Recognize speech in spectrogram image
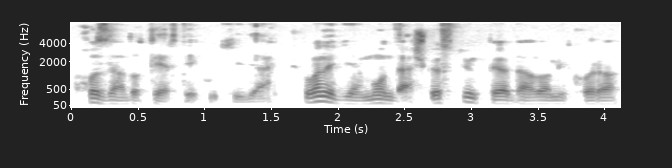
Hozzáadott érték úgy hívják. Van egy ilyen mondás köztünk, például amikor a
